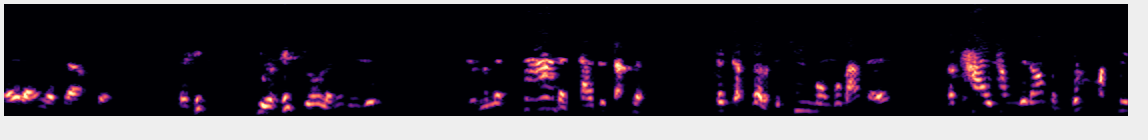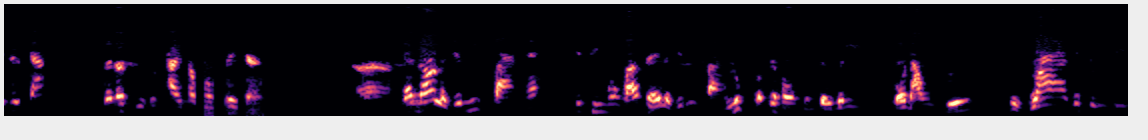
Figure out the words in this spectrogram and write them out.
thở bằng ngực là không được. Để hít, vừa hít vô là nó vừa rút. Rồi nó mới phá đằng sau cái cật đó. Cái cật đó là cái chuyên môn của bản thể. Nó khai thông cái đó, mình nhắm mắt mới thấy sáng. Cái đó chưa có khai thông, không thấy sáng cái đó là cái niết bàn nha cái thiên môn bản thể là cái niết bàn lúc mà cái hồn mình từ bên bộ đầu xuống, rồi qua cái trung tim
